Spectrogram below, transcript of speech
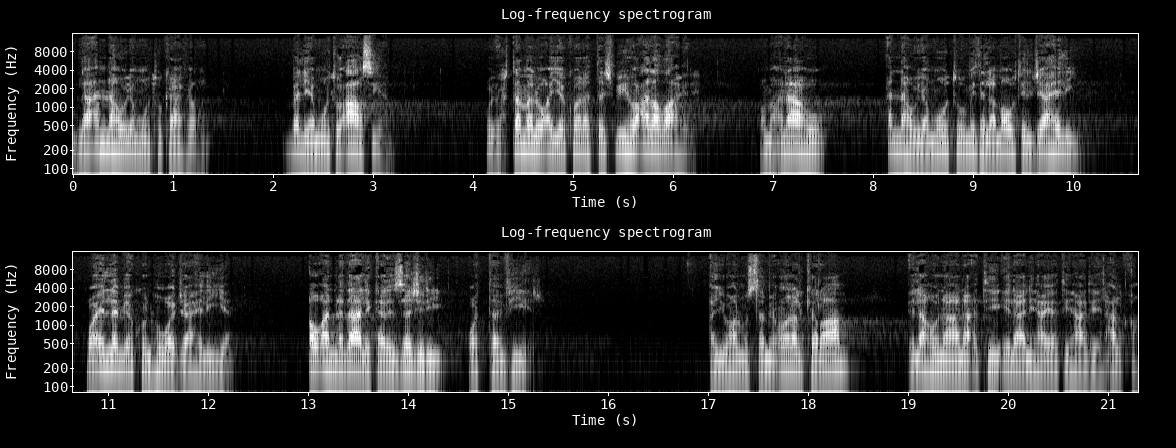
لا أنه يموت كافرا بل يموت عاصيا ويحتمل أن يكون التشبيه على ظاهره ومعناه أنه يموت مثل موت الجاهلي وإن لم يكن هو جاهليا أو أن ذلك للزجر والتنفير. أيها المستمعون الكرام إلى هنا نأتي إلى نهاية هذه الحلقة.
